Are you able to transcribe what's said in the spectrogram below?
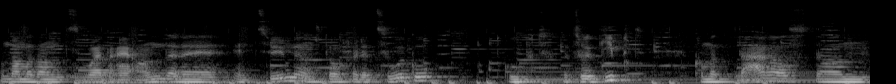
Und wenn man dann zwei, drei andere Enzyme und Stoffe dazu gibt, dazu gibt kann man daraus dann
